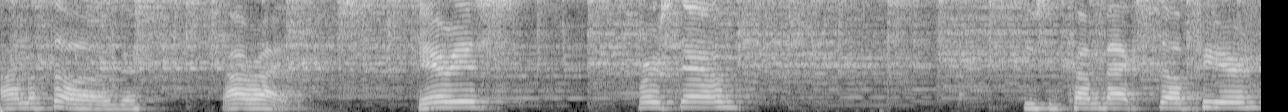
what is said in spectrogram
I'm a thug. All right. Darius, first down. Let's do some comeback stuff here.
